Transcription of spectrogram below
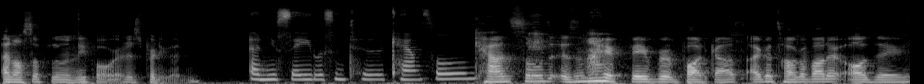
and also fluently forward is pretty good. And you say you listen to Cancelled? Cancelled is my favorite podcast. I could talk about it all day.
